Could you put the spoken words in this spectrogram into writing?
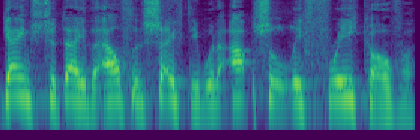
games today that health and safety would absolutely freak over.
